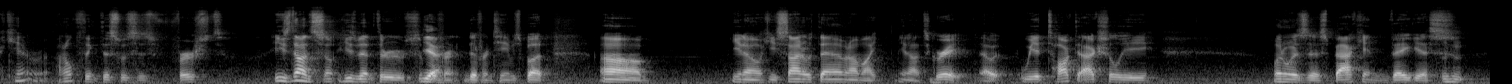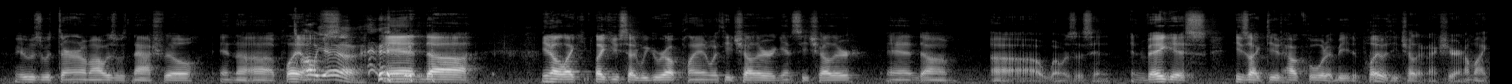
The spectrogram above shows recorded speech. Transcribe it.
I can't. Remember. I don't think this was his first. He's done. Some, he's been through some Yeah. different different teams, but um, you know, he signed with them, and I'm like, you know, it's great. We had talked actually. When was this? Back in Vegas. Mhm. He was with Durham. I was with Nashville in the uh, playoffs. Oh, yeah. and uh, you know, like like you said, we grew up playing with each other against each other. And um, uh, when was this in in Vegas? He's like, dude, how cool would it be to play with each other next year? And I'm like,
